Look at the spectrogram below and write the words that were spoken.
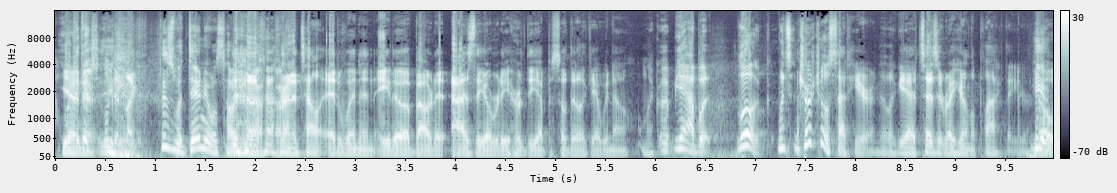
look Yeah, at no, this. Look at like. this is what Daniel was talking about. trying to tell Edwin and Ada about it as they already heard the episode. They're like, "Yeah, we know." I'm like, uh, "Yeah, but look, Winston Churchill sat here." And they're like, "Yeah, it says it right here on the plaque that you're." Here, no,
